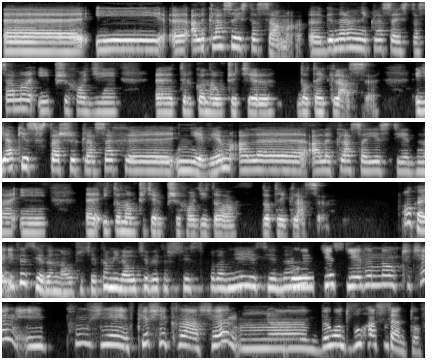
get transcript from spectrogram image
E, I, e, ale klasa jest ta sama. E, generalnie klasa jest ta sama i przychodzi tylko nauczyciel do tej klasy. Jak jest w starszych klasach, nie wiem, ale, ale klasa jest jedna i, i to nauczyciel przychodzi do, do tej klasy. Okej, okay, i to jest jeden nauczyciel. Kamila, u Ciebie też jest podobnie? Jest jeden? Jest jeden nauczyciel i później w pierwszej klasie mm, było dwóch asystentów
